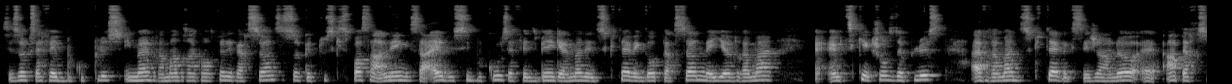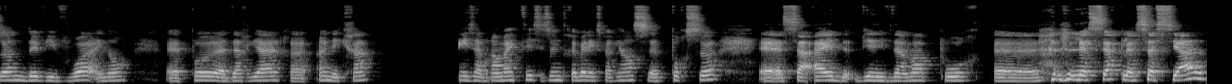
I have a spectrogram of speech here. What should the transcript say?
c'est sûr que ça fait beaucoup plus humain vraiment de rencontrer des personnes. C'est sûr que tout ce qui se passe en ligne, ça aide aussi beaucoup. Ça fait du bien également de discuter avec d'autres personnes, mais il y a vraiment un petit quelque chose de plus à vraiment discuter avec ces gens-là euh, en personne, de vive voix et non euh, pas derrière euh, un écran. Et ça a vraiment été, c'est ça, une très belle expérience pour ça. ça aide bien évidemment pour euh, le cercle social,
